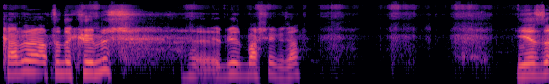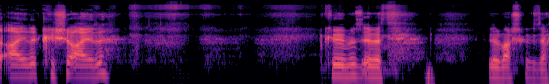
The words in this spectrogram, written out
Karlar altında köyümüz e, bir başka güzel. Yazı ayrı, kışı ayrı. Köyümüz evet bir başka güzel.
